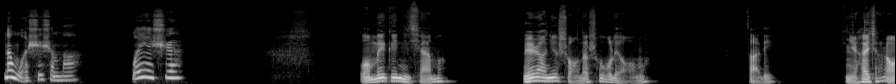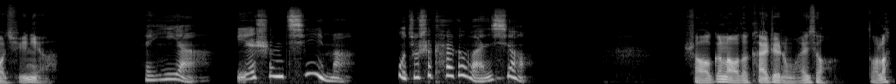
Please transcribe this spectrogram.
那我是什么？我也是。我没给你钱吗？没让你爽的受不了吗？咋的？你还想让我娶你啊？哎呀，别生气嘛，我就是开个玩笑。少跟老子开这种玩笑。走了。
